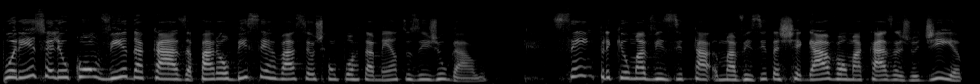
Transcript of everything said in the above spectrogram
Por isso, ele o convida à casa para observar seus comportamentos e julgá-lo. Sempre que uma visita, uma visita chegava a uma casa judia,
